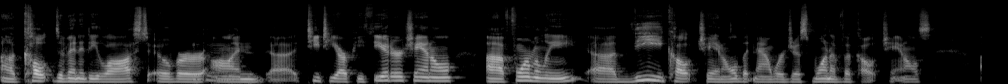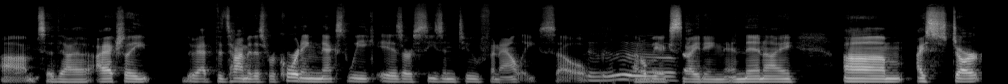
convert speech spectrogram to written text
uh, Kult Divinity Lost over Mhm. on uh, TTRP Theater channel, uh, formerly uh, the Kult channel, but now we're just one of the Kult channels. Um, so the, I actually, at the time of this recording, next week is our season two finale. So that'll be exciting. And then I, um, I start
